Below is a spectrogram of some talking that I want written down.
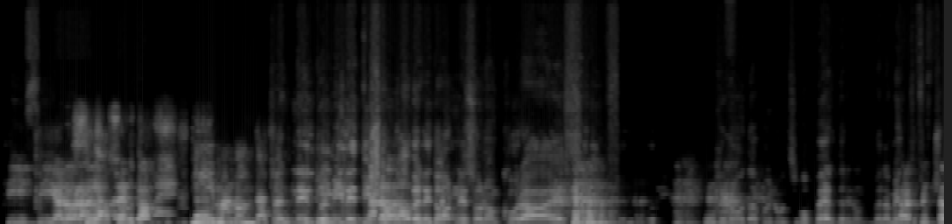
Sì, sì, allora Sì, assolutamente. Sì, ma non da Cioè, tutti. nel 2019 Allora- le donne sono ancora esseri inferiori non- da cui non si può perdere, non- veramente Allora, questo,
